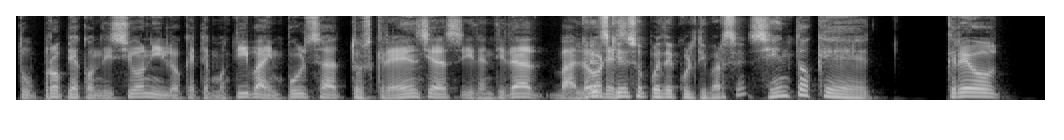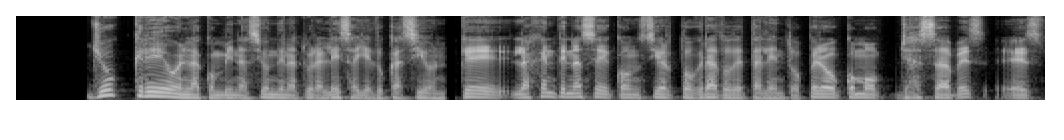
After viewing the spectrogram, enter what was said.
tu propia condición y lo que te motiva, impulsa, tus creencias, identidad, valores. ¿Crees que eso puede cultivarse? Siento que creo yo creo en la combinación de naturaleza y educación, que la gente nace con cierto grado de talento, pero como ya sabes, es,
